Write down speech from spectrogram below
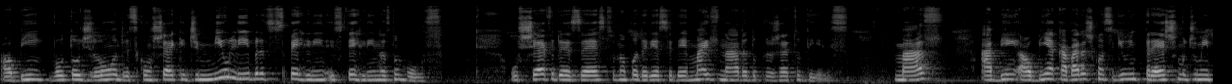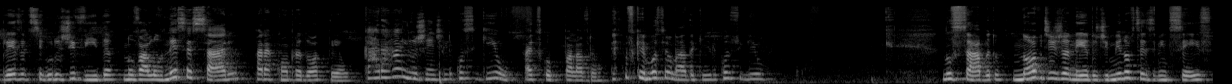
Albin voltou de Londres com um cheque de mil libras esterlinas no bolso. O chefe do exército não poderia ceder mais nada do projeto deles. Mas Albin acabara de conseguir um empréstimo de uma empresa de seguros de vida no valor necessário para a compra do hotel. Caralho, gente, ele conseguiu. Ai, desculpa o palavrão. Eu fiquei emocionada aqui, ele conseguiu. No sábado, 9 de janeiro de 1926,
